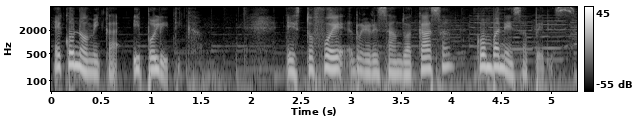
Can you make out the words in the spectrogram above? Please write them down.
económica y política. Esto fue Regresando a casa con Vanessa Pérez.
